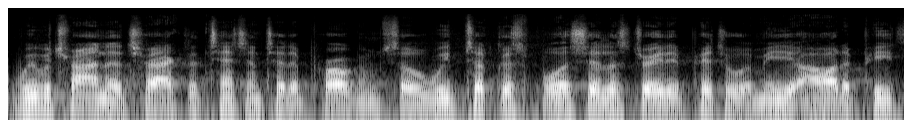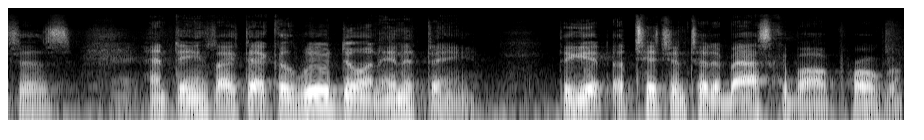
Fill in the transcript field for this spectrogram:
We were trying to attract attention to the program, so we took the Sports Illustrated picture with me, all the pizzas and things like that, because we were doing anything to get attention to the basketball program.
